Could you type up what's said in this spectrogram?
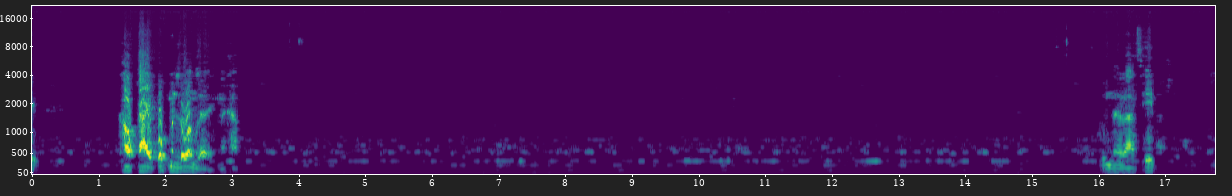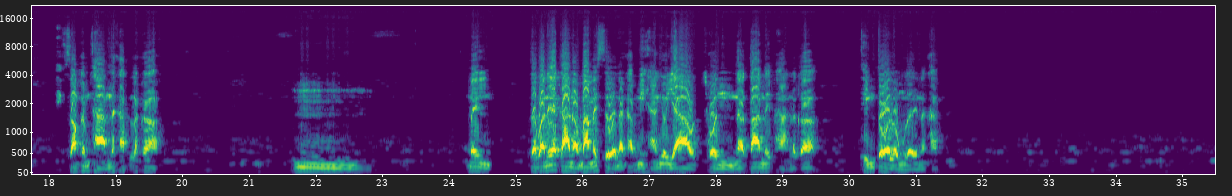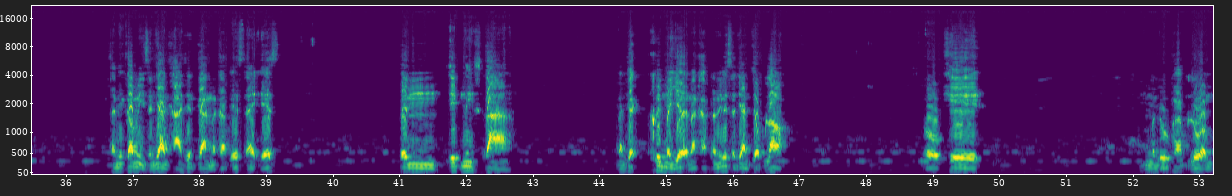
เข้าใกล้ปุ๊บมันล่วงเลยนะครับ คุณนราทิพย์อีกสองคำถามนะครับ แล้วก็ อืม ไม่ แต่วันนี้อาการออกมาไม่สวยนะครับ มีหางยาวๆ ชนแนวต้านไม่ผ่าน แล้วก็ทิ้งตัวลงเลยนะครับอันนี้ก็มีสัญญาณขายเช่นกันนะครับ SIS เป็น evening star มันจะขึ้นมาเยอะนะครับ อันนี้เป็นสัญญาณจบรอบ โอเค มาดูภาพรวม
